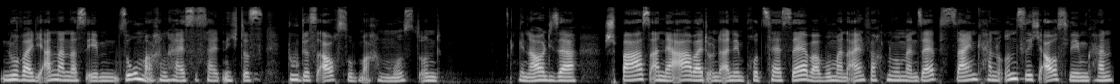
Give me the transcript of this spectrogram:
nur weil die anderen das eben so machen, heißt es halt nicht, dass du das auch so machen musst und genau dieser Spaß an der Arbeit und an dem Prozess selber, wo man einfach nur man selbst sein kann und sich ausleben kann,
